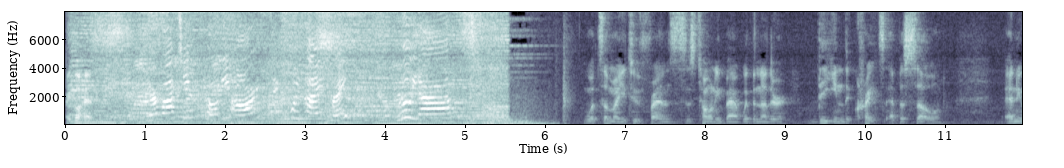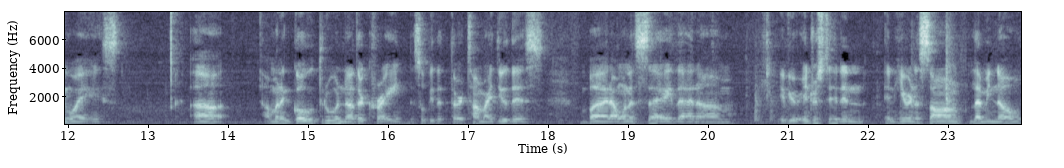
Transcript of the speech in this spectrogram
Go ahead. You're watching Tony R 619 Breaks. Booyah! What's up, my YouTube friends? This is Tony back with another Digging the Crates episode. Anyways, uh, I'm gonna go through another crate. This will be the third time I do this, but I want to say that um, if you're interested in in hearing a song, let me know.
